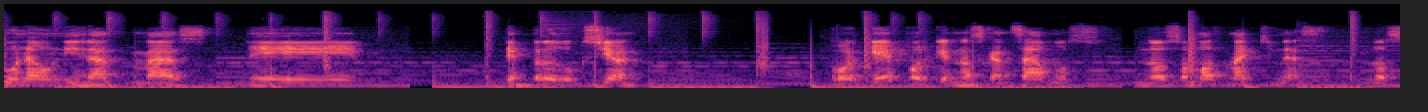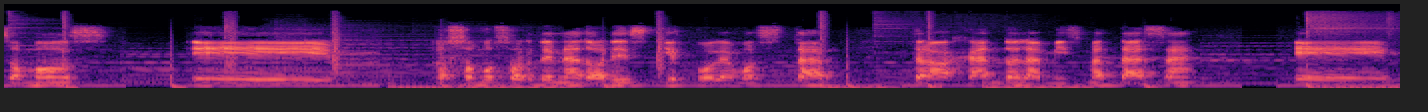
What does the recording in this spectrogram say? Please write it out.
una unidad más de, de producción. ¿Por qué? Porque nos cansamos, no somos máquinas, no somos, eh, no somos ordenadores que podemos estar trabajando a la misma tasa eh,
